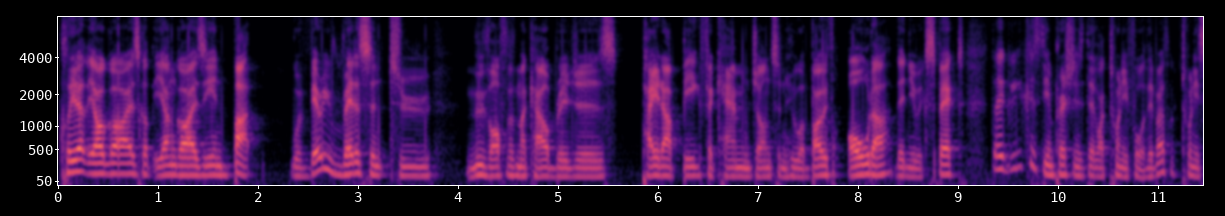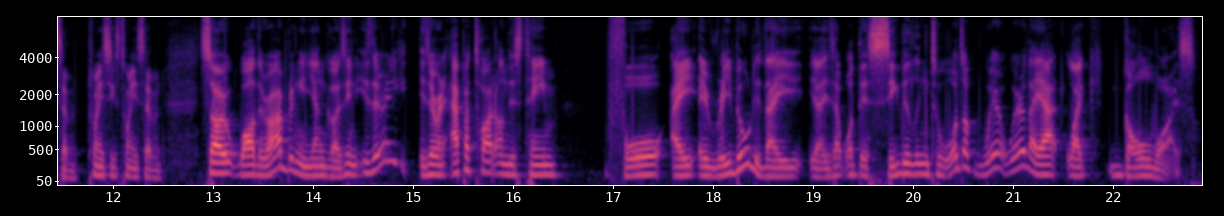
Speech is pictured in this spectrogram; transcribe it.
cleared out the old guys, got the young guys in, but were very reticent to move off of Mikal Bridges, paid up big for Cam Johnson, who are both older than you expect. Because the impression is they're like 24. They're both like 27, 26, 27. So while there are bringing young guys in, is there any is there an appetite on this team for a, a rebuild? Are they is that what they're signaling towards? Like where where are they at like goal wise?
